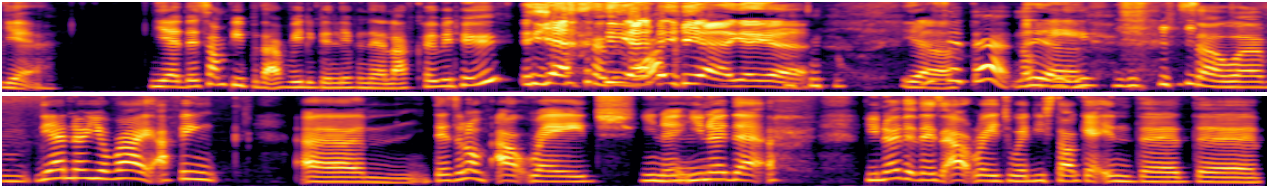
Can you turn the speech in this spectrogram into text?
Yeah. Yeah, there's some people that have really been living their life. COVID who? yeah, COVID yeah, yeah, yeah, yeah, yeah. Who said that? Not Yeah. me. so um yeah, no, you're right. I think um there's a lot of outrage. You know, you know that you know that there's outrage when you start getting the the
